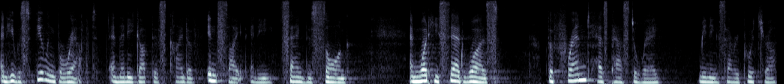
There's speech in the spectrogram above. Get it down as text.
And he was feeling bereft, and then he got this kind of insight, and he sang this song. And what he said was, The friend has passed away, meaning Sariputra.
